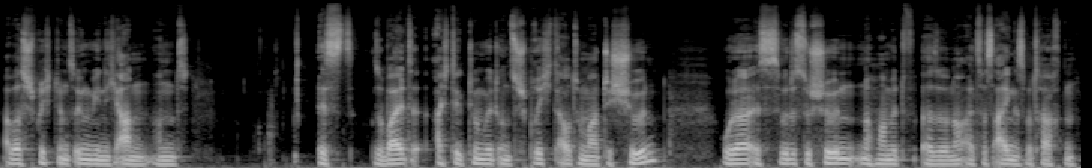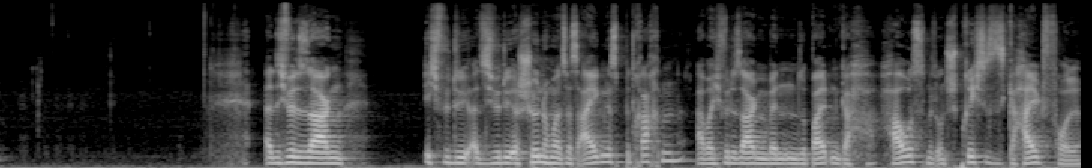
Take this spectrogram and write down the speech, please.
aber es spricht uns irgendwie nicht an und ist, sobald Architektur mit uns spricht, automatisch schön oder ist, würdest du schön nochmal mit, also noch als was Eigenes betrachten? Also ich würde sagen, ich würde, also ich würde ja schön nochmal als was Eigenes betrachten, aber ich würde sagen, wenn sobald ein Haus mit uns spricht, ist es gehaltvoll,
